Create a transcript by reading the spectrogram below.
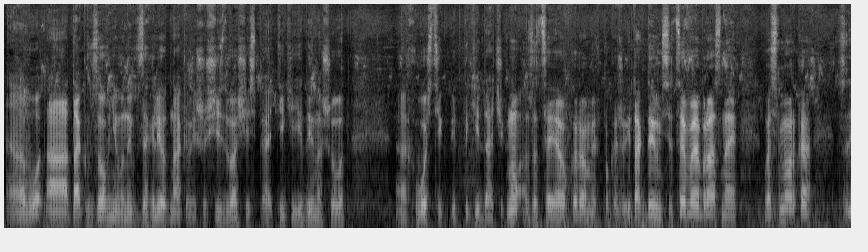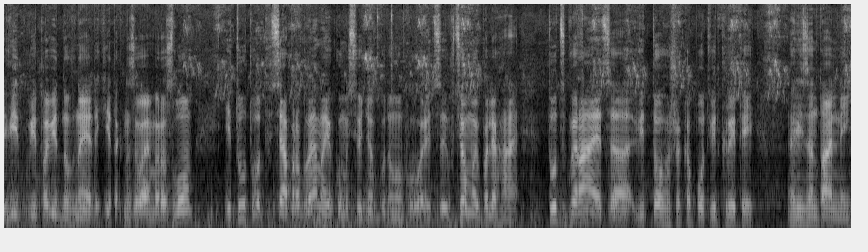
А, вот. а так ззовні вони взагалі однакові, що 6,2, 6,5. Тільки єдине, що от хвостик під такий датчик. Ну, за це я окремий покажу. І так, дивимося, це V-образна восьмерка. Від, відповідно, в неї такий так називаємо розлом. І тут от вся проблема, яку ми сьогодні будемо обговорювати, в цьому і полягає. Тут збирається від того, що капот відкритий, горизонтальний,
